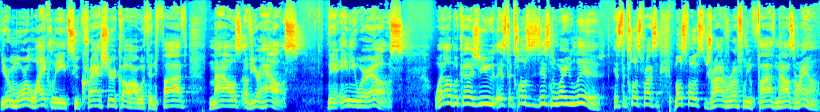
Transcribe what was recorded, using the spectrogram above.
you're more likely to crash your car within five miles of your house than anywhere else. Well, because you, it's the closest distance where you live. It's the close proximity. Most folks drive roughly five miles around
